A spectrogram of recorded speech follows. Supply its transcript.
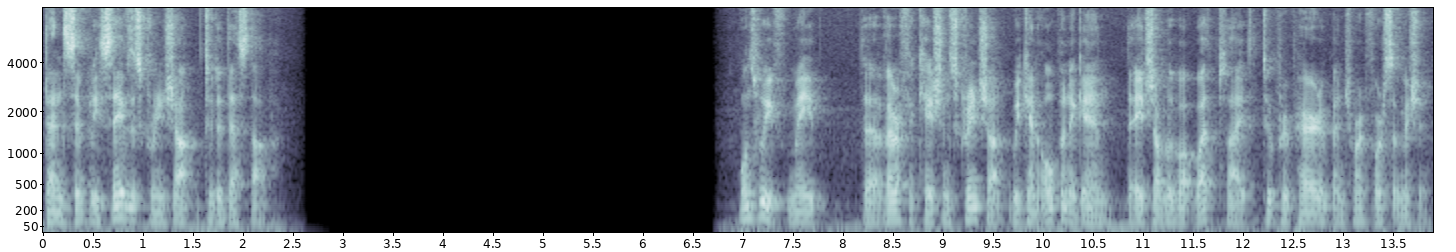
Then simply save the screenshot to the desktop. Once we've made the verification screenshot, we can open again the HWBot website to prepare the benchmark for submission.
